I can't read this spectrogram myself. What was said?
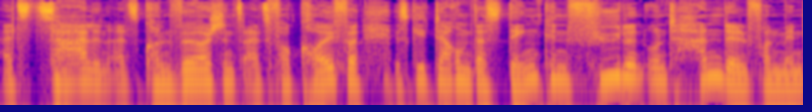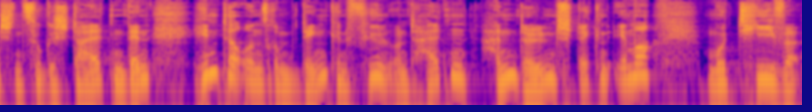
als Zahlen, als Conversions, als Verkäufe. Es geht darum, das Denken, Fühlen und Handeln von Menschen zu gestalten. Denn hinter unserem Denken, Fühlen und Halten, Handeln stecken immer Motive.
